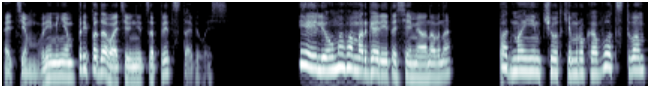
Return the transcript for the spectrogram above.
А тем временем преподавательница представилась. «Илюмова Маргарита Семеновна, под моим чутким руководством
